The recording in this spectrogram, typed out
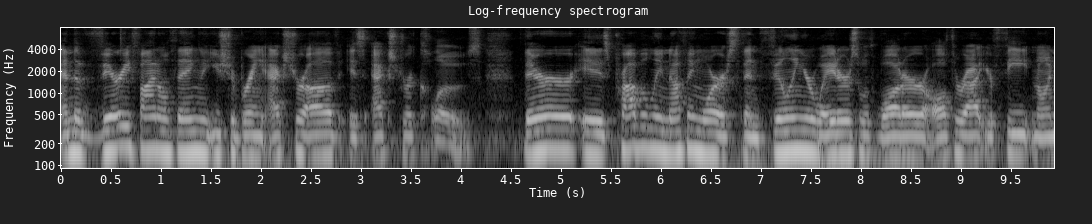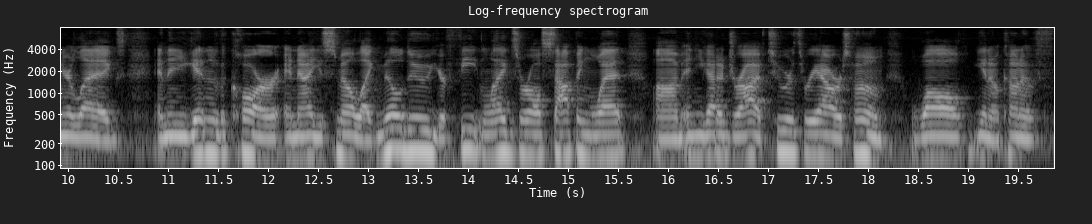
And the very final thing that you should bring extra of is extra clothes there is probably nothing worse than filling your waders with water all throughout your feet and on your legs, and then you get into the car and now you smell like mildew, your feet and legs are all sopping wet, um, and you got to drive two or three hours home while, you know, kind of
